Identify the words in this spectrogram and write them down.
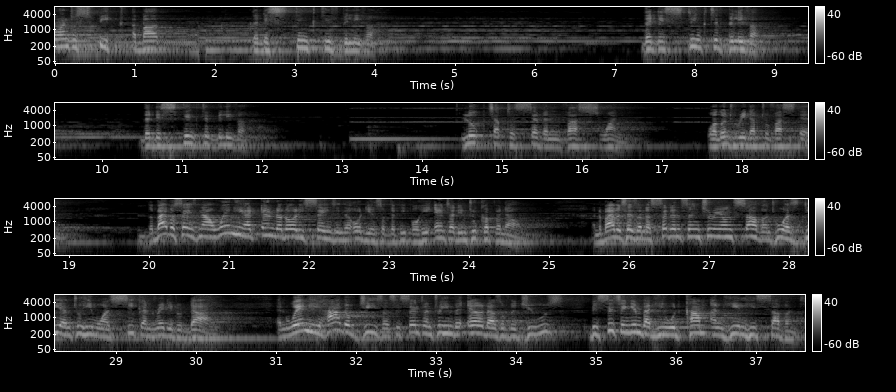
want to speak about the distinctive believer. The distinctive believer. The distinctive believer. Luke chapter 7, verse 1. We're going to read up to verse 10. The Bible says, Now when he had ended all his sayings in the audience of the people, he entered into Capernaum. And the Bible says, And a certain centurion's servant who was dear unto him was sick and ready to die. And when he heard of Jesus, he sent unto him the elders of the Jews, beseeching him that he would come and heal his servant.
